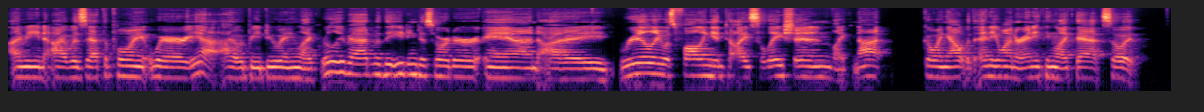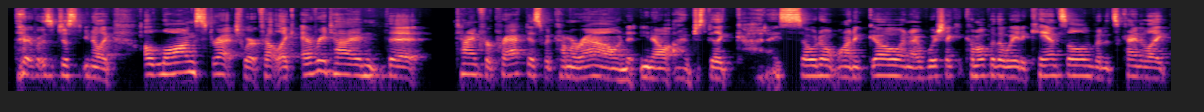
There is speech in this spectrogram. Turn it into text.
I mean, I was at the point where, yeah, I would be doing like really bad with the eating disorder and I really was falling into isolation, like not going out with anyone or anything like that. So it there was just, you know, like a long stretch where it felt like every time that time for practice would come around, you know, I'd just be like, God, I so don't want to go. And I wish I could come up with a way to cancel. But it's kind of like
